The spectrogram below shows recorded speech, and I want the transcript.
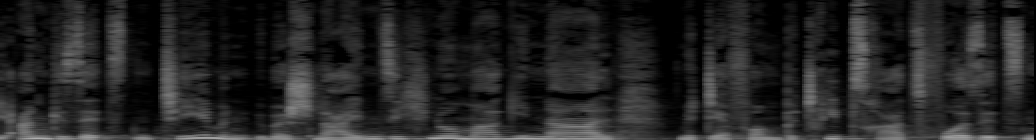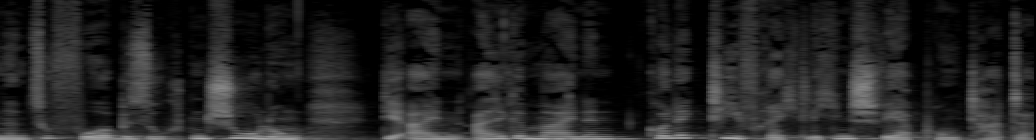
Die angesetzten Themen überschneiden sich nur marginal mit der vom Betriebsratsvorsitzenden zuvor besuchten Schulung, die einen allgemeinen kollektivrechtlichen Schwerpunkt hatte.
